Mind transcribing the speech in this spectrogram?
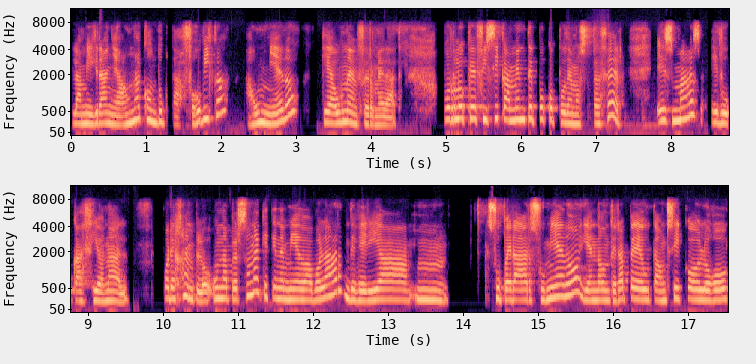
la migraña a una conducta fóbica, a un miedo, que a una enfermedad. Por lo que físicamente poco podemos hacer. Es más educacional. Por ejemplo, una persona que tiene miedo a volar debería mm, superar su miedo yendo a un terapeuta, a un psicólogo,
